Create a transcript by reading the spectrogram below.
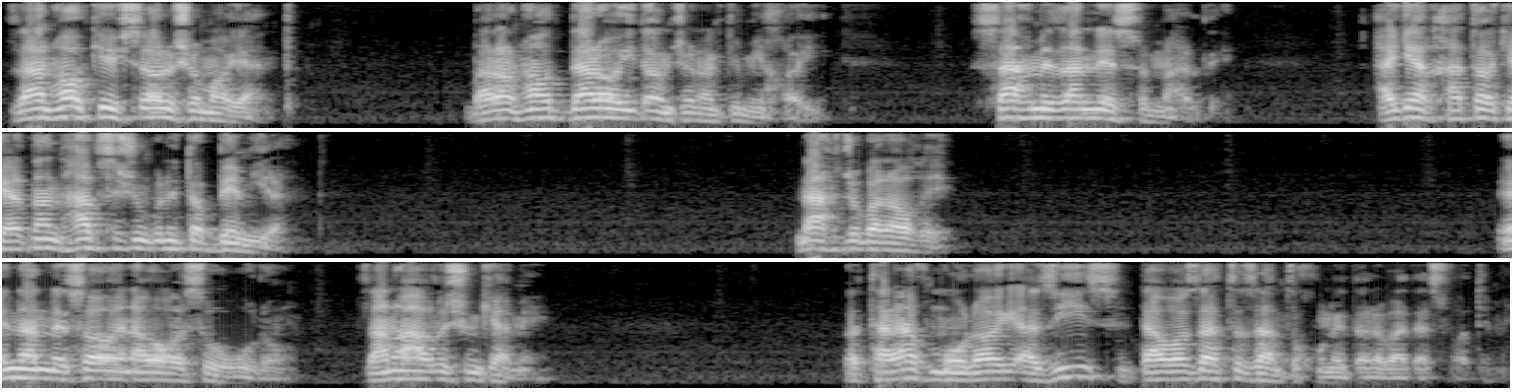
زنها کشتار شمایند بر آنها درآیید آنچنان که می‌خواهید. سهم زن نصف مرده. اگر خطا کردن حبسشون کنید تا بمیرند. نهج و بلاغه. این النساء نواقص عقولهم. زن عقلشون کمه. و طرف مولای عزیز دوازده تا زن تو خونه داره بعد از فاطمه.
